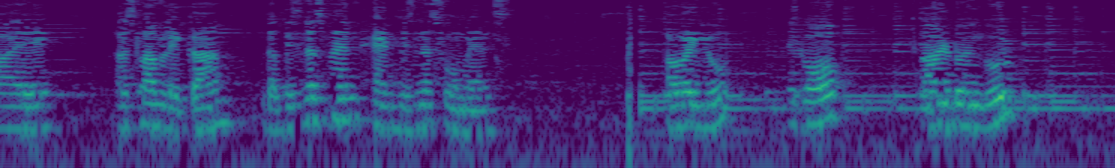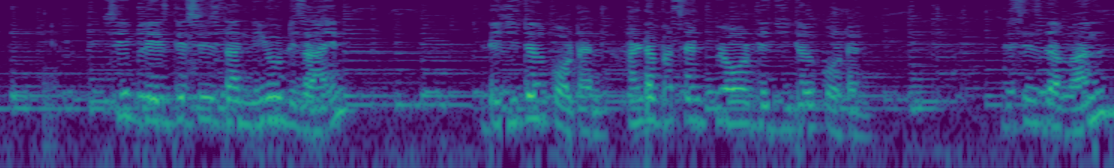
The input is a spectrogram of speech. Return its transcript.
Hi, Assalamu alaikum, the businessmen and businesswomen. How are you? I hope you are doing good. See please, this is the new design. Digital cotton, 100% pure digital cotton. This is the one,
